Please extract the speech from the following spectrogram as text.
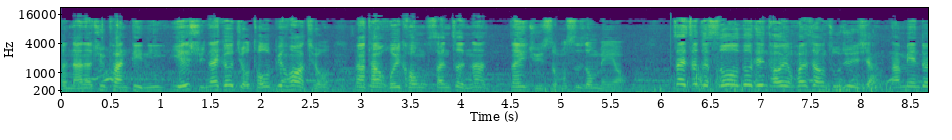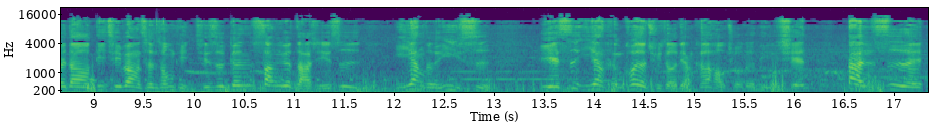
很难的去判定。你也许那颗球投变化球，那他挥空三振，那那一局什么事都没有。在这个时候，乐天桃园换上朱俊祥，那面对到第七棒陈崇挺，其实跟上一个打席是一样的意思，也是一样很快的取得两颗好球的领先。但是呢，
